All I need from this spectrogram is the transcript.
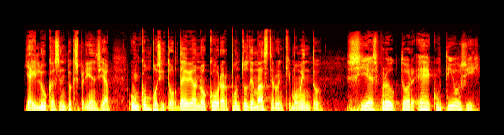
Y ahí, Lucas, en tu experiencia, ¿un compositor debe o no cobrar puntos de máster o en qué momento? Si es productor ejecutivo, sí.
